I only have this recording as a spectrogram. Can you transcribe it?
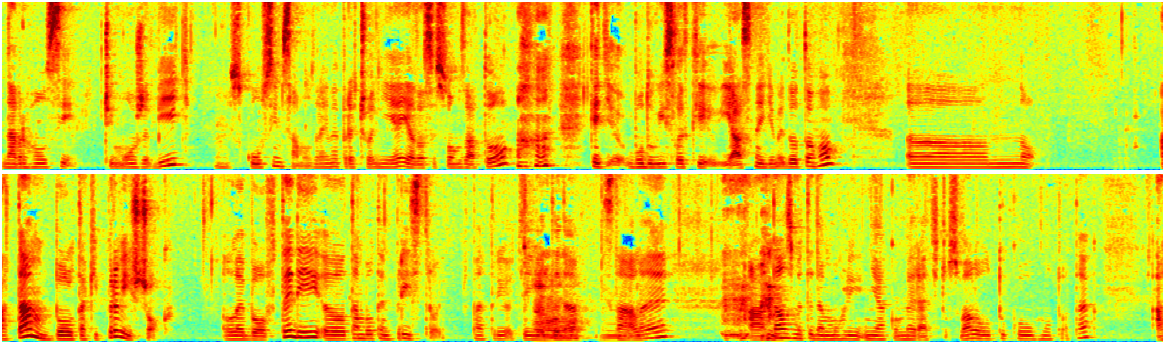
navrhol si či môže byť. Skúsim samozrejme, prečo nie, ja zase som za to. Keď budú výsledky jasné, ideme do toho. Uh, no. A tam bol taký prvý šok, lebo vtedy tam bol ten prístroj v Patriote, je teda stále. A tam sme teda mohli nejako merať tú svalovú tukovú hmotu a tak. A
